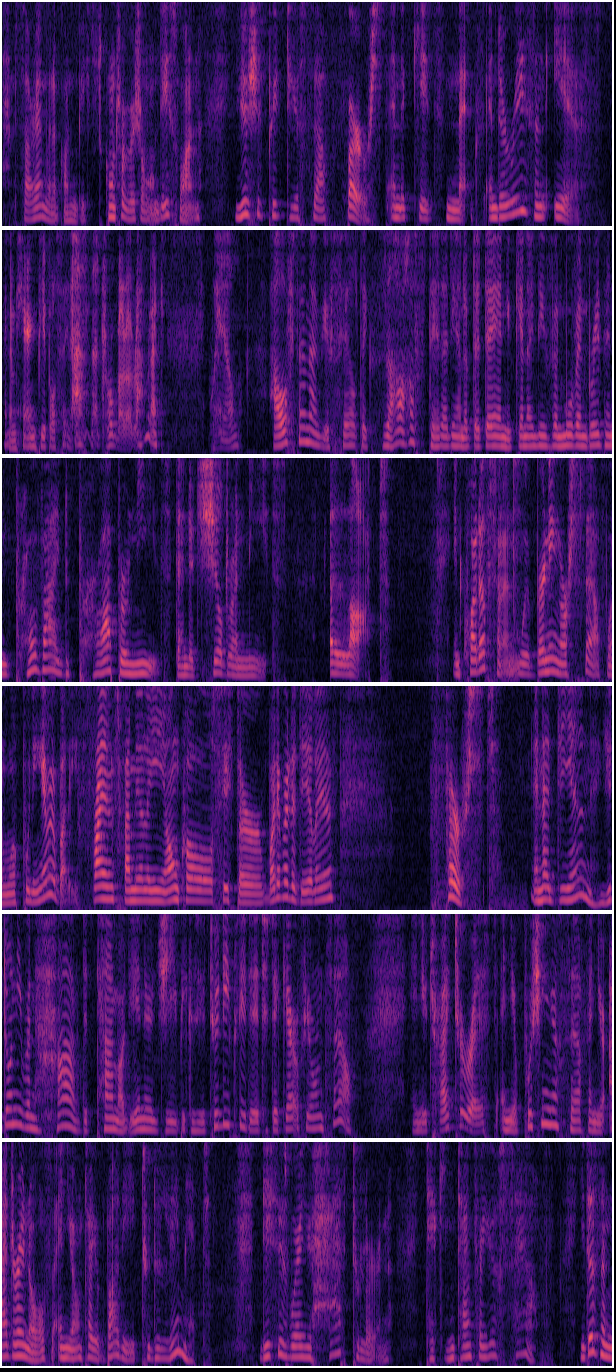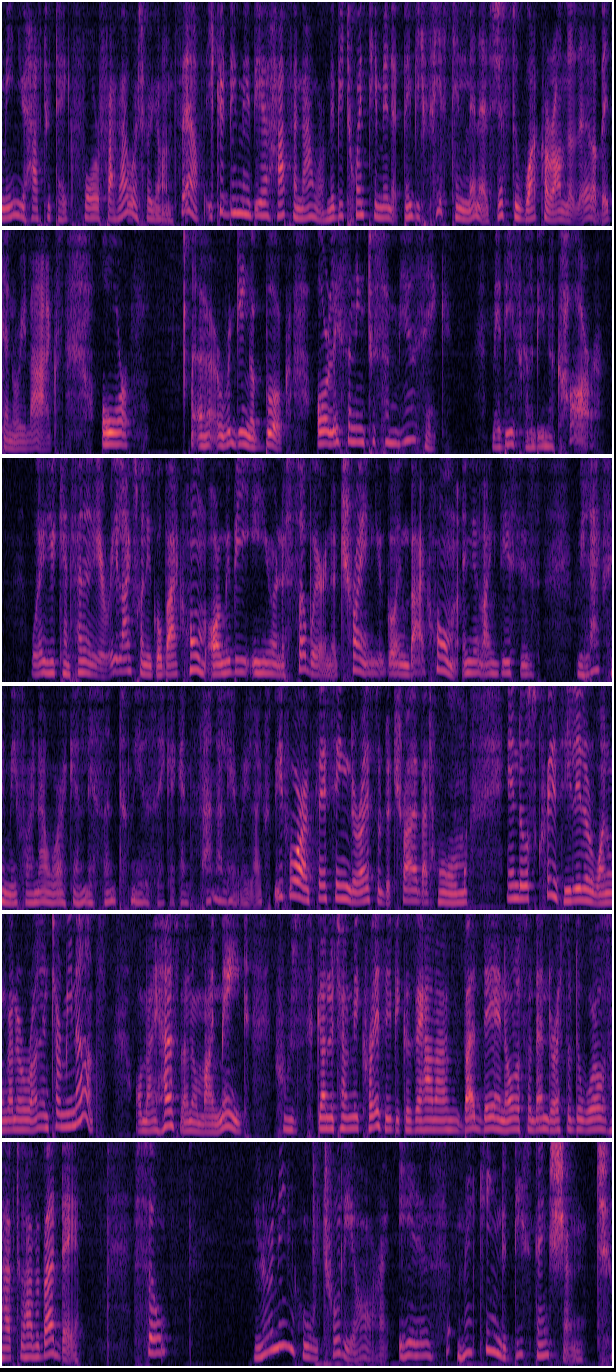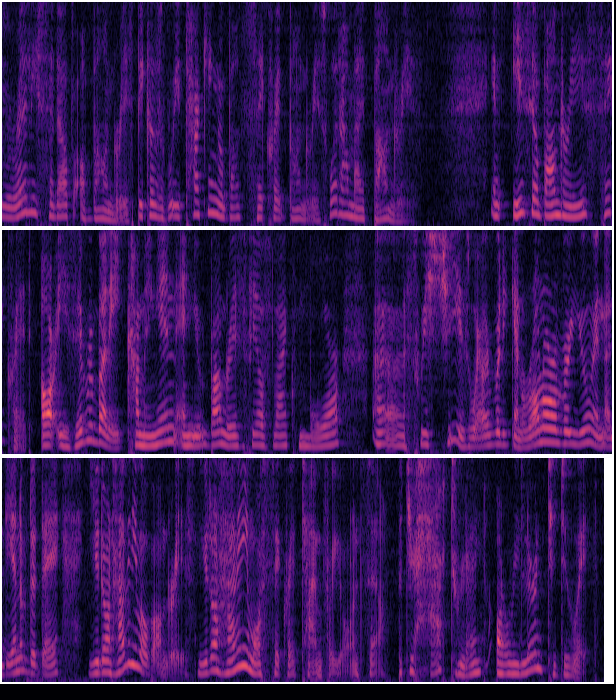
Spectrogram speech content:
I'm sorry, I'm going to be controversial on this one. You should put yourself first and the kids next. And the reason is, and I'm hearing people say, that's not true, blah, blah, blah. I'm like, well, how often have you felt exhausted at the end of the day and you cannot even move and breathe and provide the proper needs than the children needs? A lot. And quite often, we're burning ourselves when we're putting everybody friends, family, uncle, sister, whatever the deal is first. And at the end, you don't even have the time or the energy because you're too deeply there to take care of your own self. And you try to rest and you're pushing yourself and your adrenals and your entire body to the limit. This is where you have to learn taking time for yourself it doesn't mean you have to take four or five hours for your own self. It could be maybe a half an hour, maybe 20 minutes, maybe 15 minutes just to walk around a little bit and relax, or uh, reading a book, or listening to some music. Maybe it's going to be in a car where you can finally relax when you go back home, or maybe you're in a subway or in a train, you're going back home, and you're like, this is relaxing me for an hour. I can listen to music. I can finally relax before I'm facing the rest of the tribe at home and those crazy little ones who are gonna run and turn me nuts. or my husband or my mate who's to turn me crazy because they had a bad day and all of a sudden the rest of the world have to have a bad day. So, learning who we truly are is making the distinction to really set up our boundaries because we're talking about sacred boundaries. What are my boundaries? And is your boundaries sacred? Or is everybody coming in and your boundaries feels like more uh, Swiss cheese where everybody can run over you and at the end of the day you don't have any more boundaries. You don't have any more sacred time for your own self. But you have to learn or relearn to do it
